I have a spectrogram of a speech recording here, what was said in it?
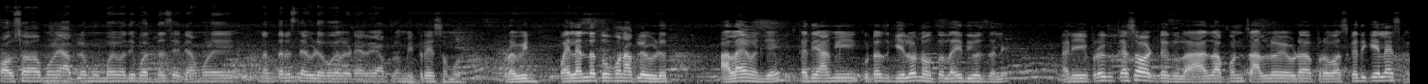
पावसामुळे आपल्या मुंबईमध्ये बंदच आहे. त्यामुळे नंतरच त्या व्हिडिओ बघायला भेटायला आपला मित्र आहे समोर. प्रवीण. पहिल्यांदा तो पण आपल्या व्हिडिओत आहे म्हणजे. कधी आम्ही कुठंच गेलो नव्हतो. लई दिवस झाले. आणि प्रवीण कसं वाटतंय तुला? आज आपण चाललो एवढा प्रवास कधी केलायस का?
